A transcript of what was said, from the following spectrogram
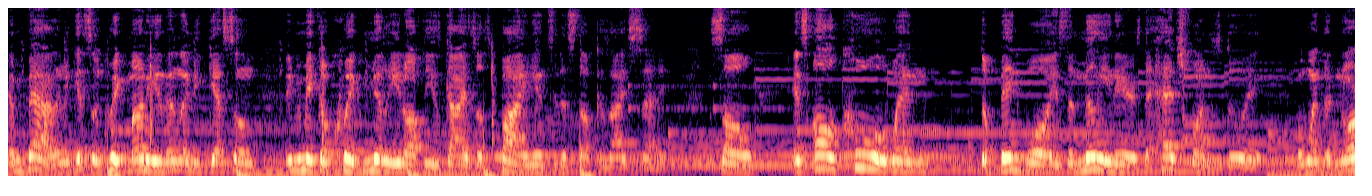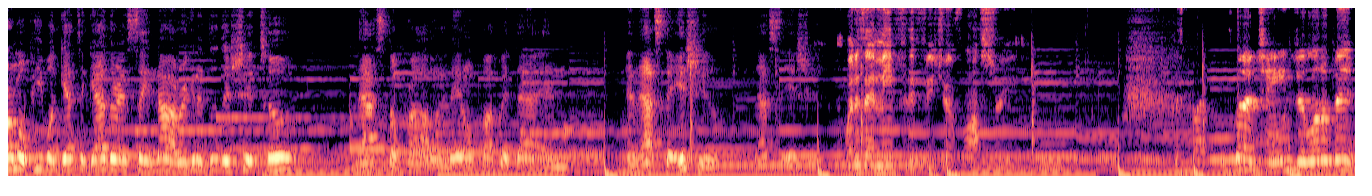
and bam, let me get some quick money and then let me get some maybe make a quick million off these guys just buying into this stuff because I said it. So it's all cool when the big boys, the millionaires, the hedge funds do it. But when the normal people get together and say, nah, we're gonna do this shit too, that's the problem. And they don't fuck with that and and that's the issue. That's the issue. What does that mean for the future of Wall Street? It's, it's gonna change a little bit.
